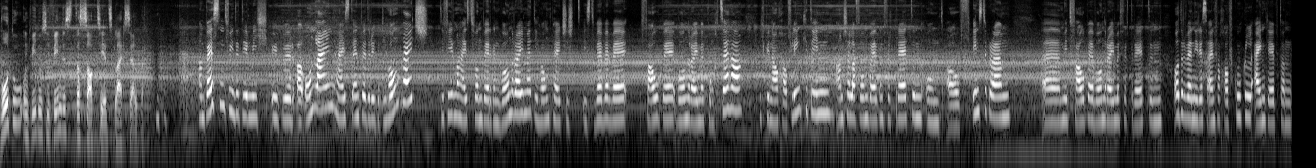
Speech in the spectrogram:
wo du und wie du sie findest, das sagt sie jetzt gleich selber. Am besten findet ihr mich über äh, online, heißt entweder über die Homepage. Die Firma heißt von Bergen Wohnräume. Die Homepage ist, ist www.vbwohnräume.ch. Ich bin auch auf LinkedIn, Angela von Bergen vertreten und auf Instagram äh, mit VB Wohnräume vertreten. Oder wenn ihr es einfach auf Google eingebt, dann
